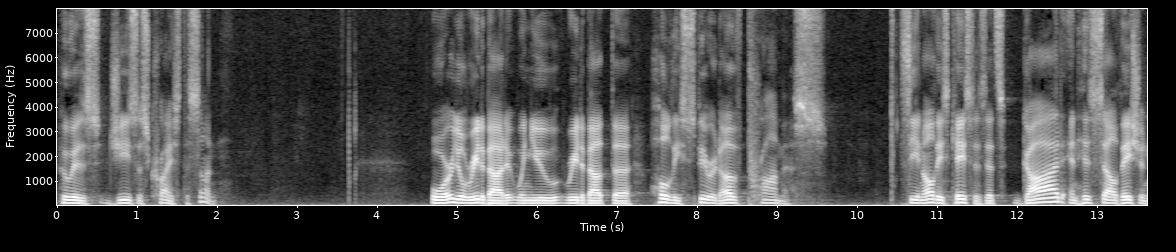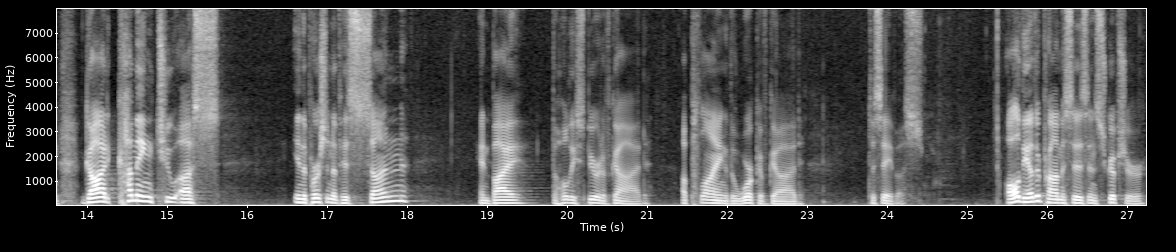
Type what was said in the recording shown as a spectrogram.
who is Jesus Christ the Son. Or you'll read about it when you read about the Holy Spirit of promise. See, in all these cases, it's God and His salvation, God coming to us in the person of His Son and by the Holy Spirit of God applying the work of God to save us. All the other promises in Scripture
